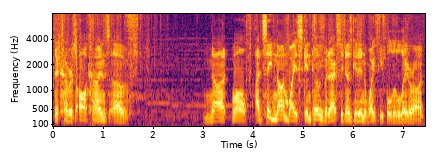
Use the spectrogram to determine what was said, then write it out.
that covers all kinds of not well i'd say non-white skin tones but it actually does get into white people a little later on.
